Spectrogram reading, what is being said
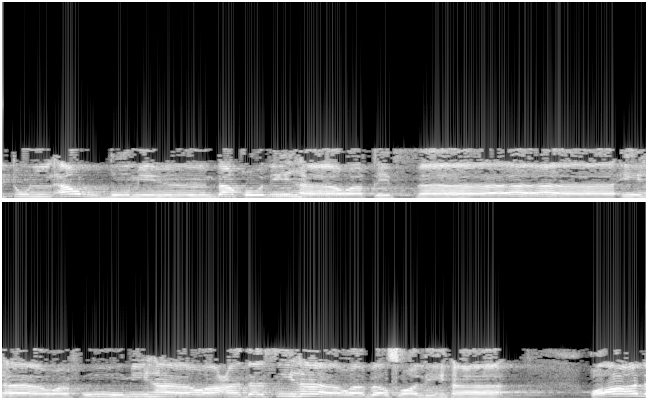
تنبت الأرض من بقلها وقفائها وفومها وعدسها وبصلها قال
